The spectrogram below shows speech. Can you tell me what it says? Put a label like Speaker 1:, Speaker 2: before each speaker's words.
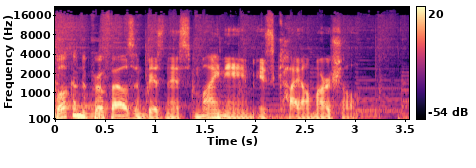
Speaker 1: Welcome to Profiles in Business. My name is Kyle Marshall.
